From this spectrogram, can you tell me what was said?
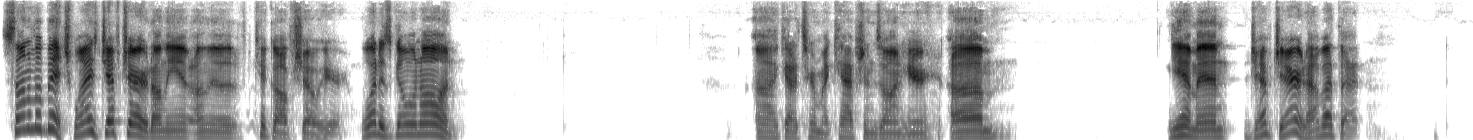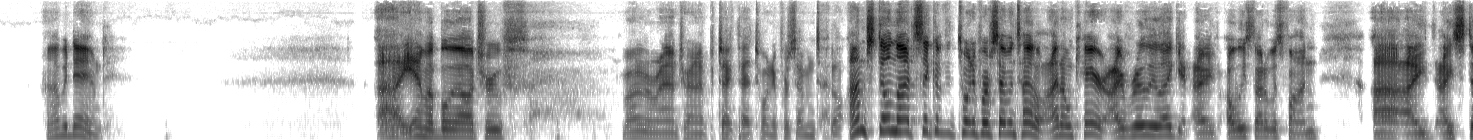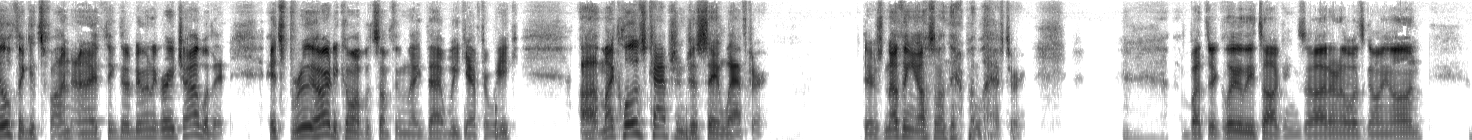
Son of a bitch. Why is Jeff Jarrett on the on the kickoff show here? What is going on? Uh, I got to turn my captions on here. Um Yeah, man. Jeff Jarrett, how about that? I'll be damned. Ah, uh, yeah, my boy R-Truth running around trying to protect that 24 7 title. I'm still not sick of the 24 7 title. I don't care. I really like it. I always thought it was fun. Uh, I, I still think it's fun, and I think they're doing a great job with it. It's really hard to come up with something like that week after week. Uh, my closed caption just say laughter. There's nothing else on there but laughter. But they're clearly talking, so I don't know what's going on.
